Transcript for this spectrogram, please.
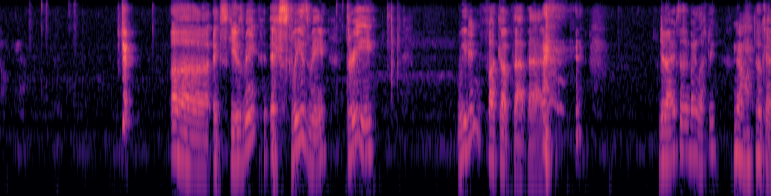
Oh, yeah. Uh, excuse me? Excuse me? Three? We didn't fuck up that bad. Did I accidentally buy Lefty? no. Okay.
